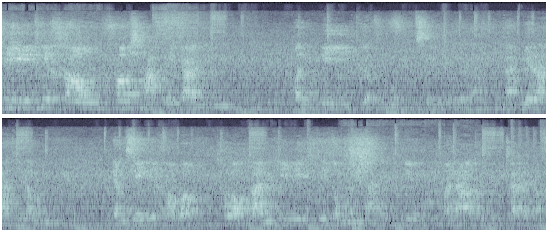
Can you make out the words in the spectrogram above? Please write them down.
ที่ที่เข้าเข้าฉากด้วยกันมันดีเกือบหมดทุกซีนเลยนะเวลาที่เรามีอย่างซีนที่เขาแบบทะเลาะกันที่ที่ตรงบันไดที่มะนาวตัดสินใจแบบ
